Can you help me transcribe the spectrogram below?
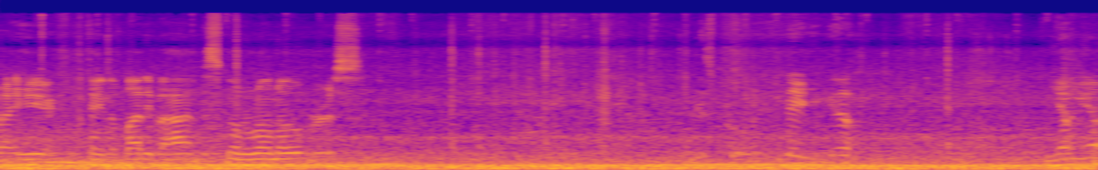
Right here. Ain't nobody behind us gonna run over us. Just pull it. There you go. Yum yum.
